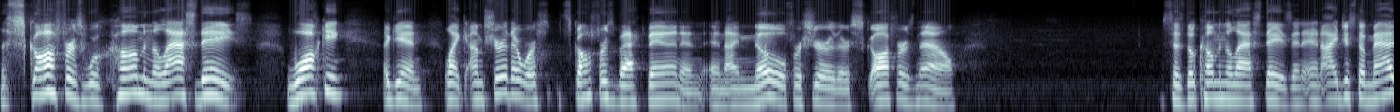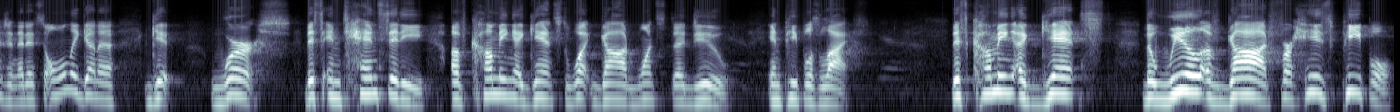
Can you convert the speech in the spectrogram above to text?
the scoffers will come in the last days, walking again. Like I'm sure there were scoffers back then, and, and I know for sure there's scoffers now. It says they'll come in the last days. And, and I just imagine that it's only going to get worse. This intensity of coming against what God wants to do in people's life this coming against the will of God for his people,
